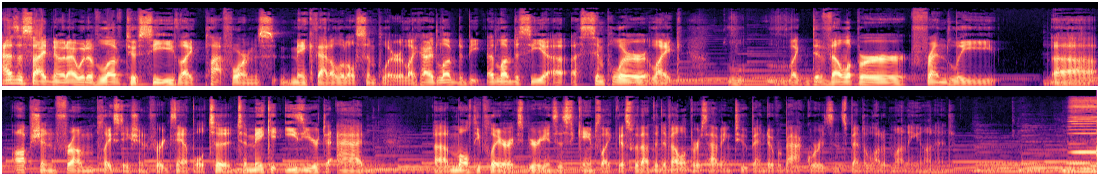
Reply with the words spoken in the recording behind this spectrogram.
as a side note, I would have loved to see like platforms make that a little simpler. Like I'd love to be, I'd love to see a, a simpler, like, l- like developer friendly uh, option from PlayStation, for example, to to make it easier to add uh, multiplayer experiences to games like this without the developers having to bend over backwards and spend a lot of money on it.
